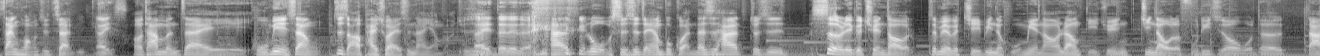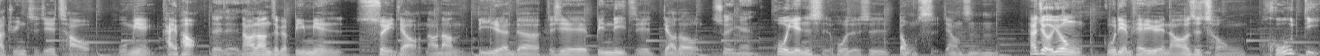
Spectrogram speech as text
三皇之战。哎哦，他们在湖面上至少要拍出来是那样嘛，就是哎，对对对，他如果实施怎样不管，但是他就是设了一个圈套，这边有个结冰的湖面，然后让敌军进到我的腹地之后，我的大军直接朝湖面开炮，对对，然后让这个冰面碎掉，然后让敌人的这些兵力直接掉到水里面。或淹死或者是冻死这样子。嗯嗯他就有用古典配乐，然后是从湖底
